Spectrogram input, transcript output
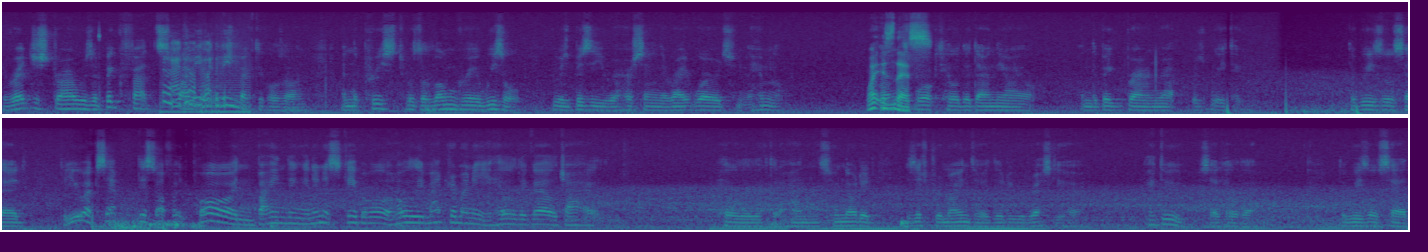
The registrar was a big fat spider with spectacles on, and the priest was a long grey weasel who was busy rehearsing the right words from the hymnal. What is Hans this? walked Hilda down the aisle, and the big brown rat was waiting. The weasel said, Do you accept this offered paw in binding and inescapable holy matrimony, Hilda girl child? Hilda looked at Hans, who nodded as if to remind her that he would rescue her. I do, said Hilda. The weasel said,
